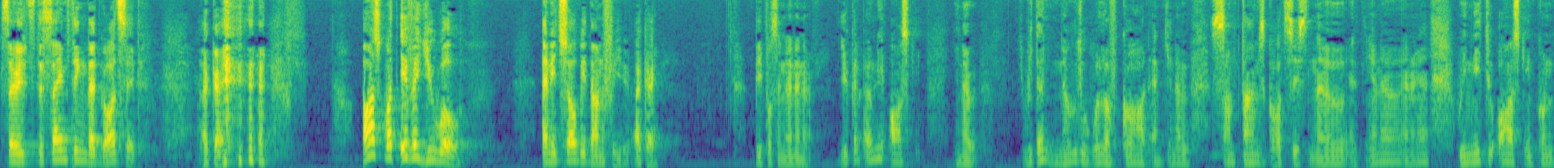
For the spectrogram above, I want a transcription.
So, it's the same thing that God said. Okay. Ask whatever you will, and it shall be done for you. Okay. People say, no, no, no. You can only ask, you know, we don't know the will of God, and you know, sometimes God says no, and you know, and we need to ask in, con-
